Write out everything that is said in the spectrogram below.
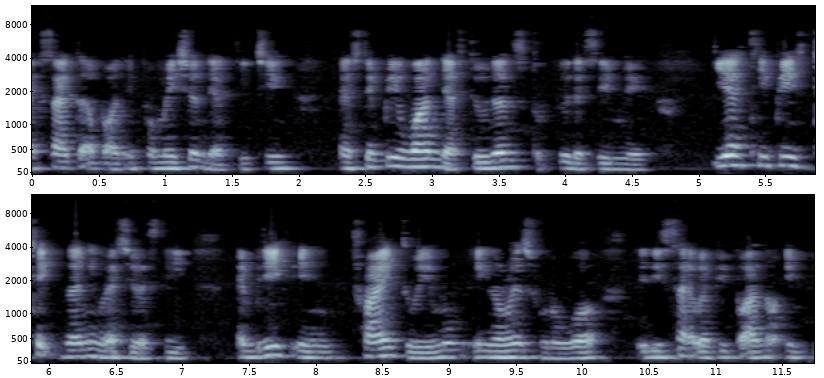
excited about the information they are teaching and simply want their students to feel the same way. ESTPs take learning very seriously and believe in trying to remove ignorance from the world. They decide when people are not in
